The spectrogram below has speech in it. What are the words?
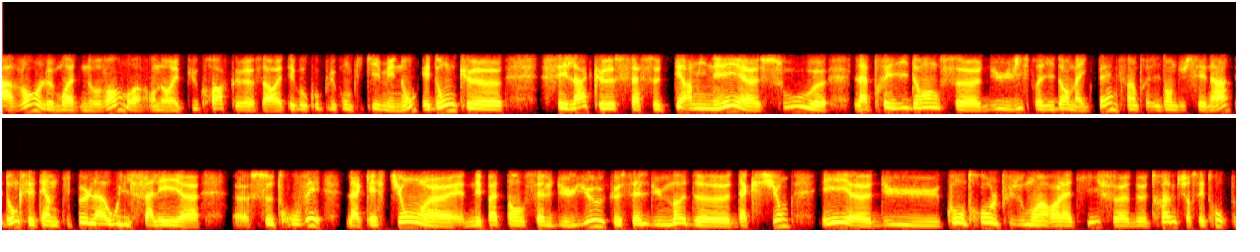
avant le mois de novembre. On aurait pu croire que ça aurait été beaucoup plus compliqué, mais non. Et donc, euh, c'est là que ça se terminait euh, sous euh, la présidence du vice-président Mike Pence, un hein, président du Sénat. Donc, c'était un petit peu là où il fallait se trouver. La question n'est pas tant celle du lieu que celle du mode d'action et du contrôle plus ou moins relatif de Trump sur ses troupes.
